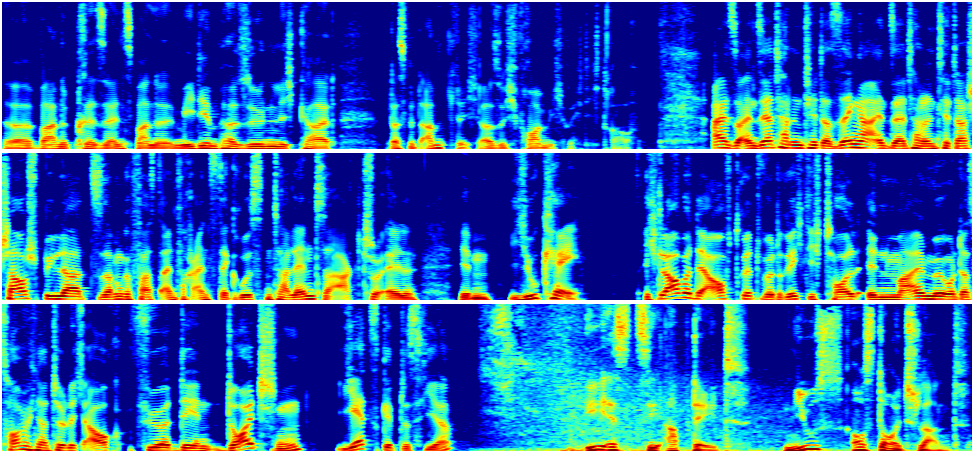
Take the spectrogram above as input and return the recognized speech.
äh, war eine Präsenz, war eine Medienpersönlichkeit. Das wird amtlich, also ich freue mich richtig drauf. Also ein sehr talentierter Sänger, ein sehr talentierter Schauspieler, zusammengefasst einfach eins der größten Talente aktuell im UK. Ich glaube, der Auftritt wird richtig toll in Malmö und das hoffe ich natürlich auch für den Deutschen. Jetzt gibt es hier ESC Update. News aus Deutschland.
